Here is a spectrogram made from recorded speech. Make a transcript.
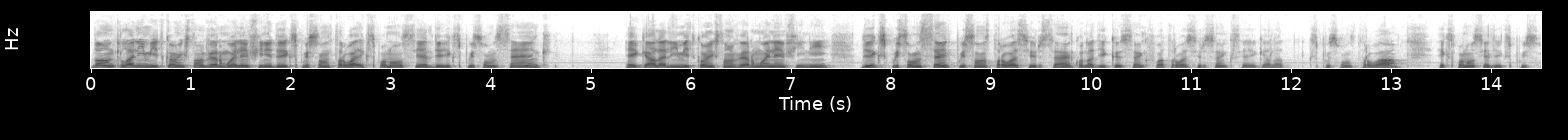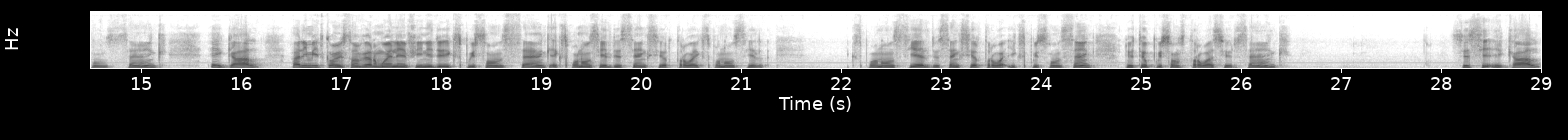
Donc, la limite tend vers moins l'infini de x puissance 3 exponentielle de x puissance 5 égale à la limite tend vers moins l'infini de x puissance 5 puissance 3 sur 5. On a dit que 5 fois 3 sur 5, c'est égal à x puissance 3, exponentielle de x puissance 5, égale à la limite tend vers moins l'infini de x puissance 5, exponentielle de 5 sur 3, exponentielle exponentielle de 5 sur 3 x puissance 5, de t puissance 3 sur 5. Ceci est égal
